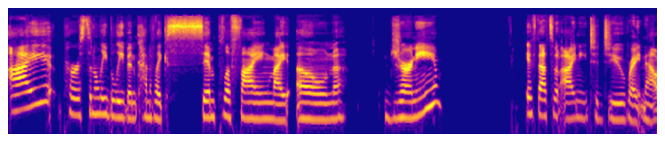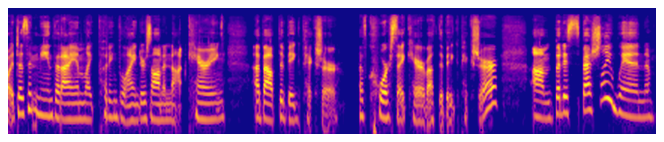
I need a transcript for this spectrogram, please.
I personally believe in kind of like simplifying my own journey if that's what I need to do right now. It doesn't mean that I am like putting blinders on and not caring about the big picture, of course I care about the big picture. Um, but especially when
